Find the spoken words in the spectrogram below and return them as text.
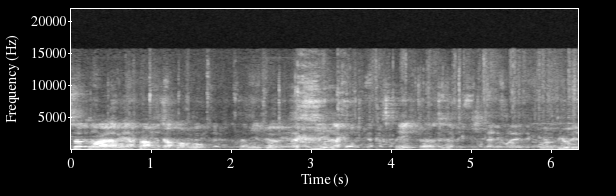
Secours à la mer par Peter Tango, famille de Steve et euh, Sylvie.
